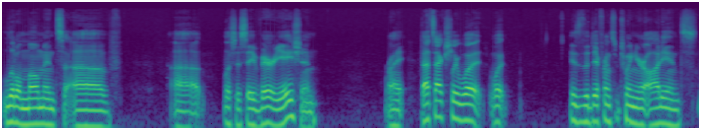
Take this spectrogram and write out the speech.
little moments of, uh, let's just say, variation, right? That's actually what what is the difference between your audience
